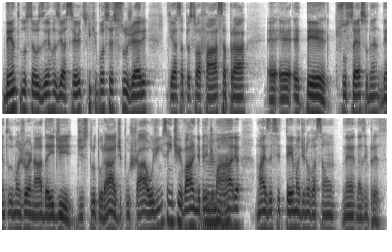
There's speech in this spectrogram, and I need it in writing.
dentro dos seus erros e acertos, o que, que você sugere que essa pessoa faça para ter sucesso né, dentro de uma jornada aí de, de estruturar, de puxar, ou de incentivar, independente de uma área, mais esse tema de inovação né, nas empresas?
